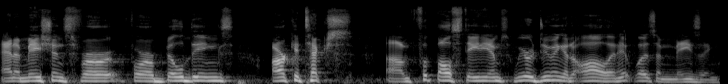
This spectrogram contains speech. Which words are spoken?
animations for, for buildings, architects, um, football stadiums. We were doing it all, and it was amazing.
